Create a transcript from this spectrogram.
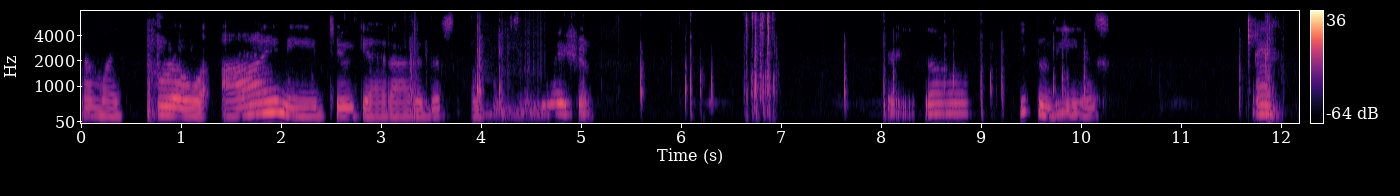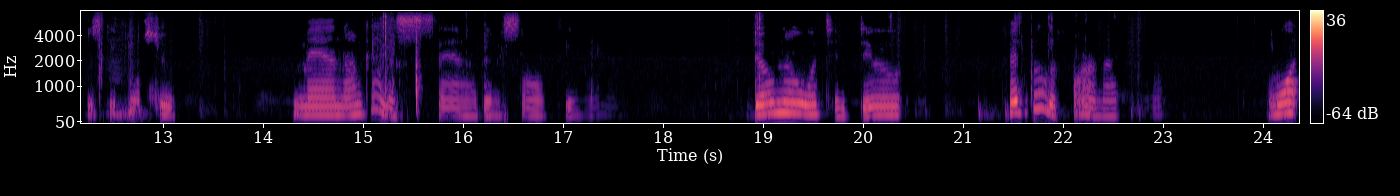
I'm like, bro, I need to get out of this situation. There you go. Keeping these. Eh, just keep those two. Man, I'm kind of sad and salty Don't know what to do. Could build a farm, actually. What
